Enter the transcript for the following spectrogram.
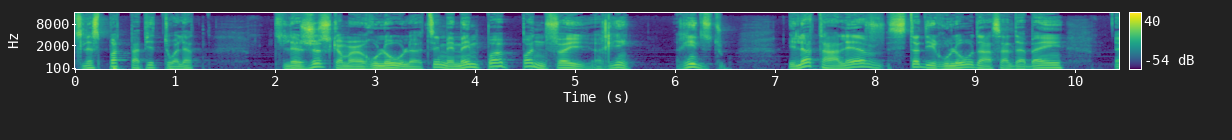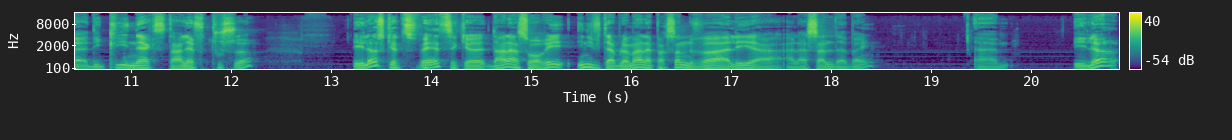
tu laisses pas de papier de toilette. Tu laisses juste comme un rouleau, là, tu sais, mais même pas, pas une feuille, rien. Rien du tout. Et là, tu enlèves, si tu as des rouleaux dans la salle de bain, euh, des Kleenex, tu enlèves tout ça. Et là, ce que tu fais, c'est que dans la soirée, inévitablement, la personne va aller à, la salle de bain. Euh, et là,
